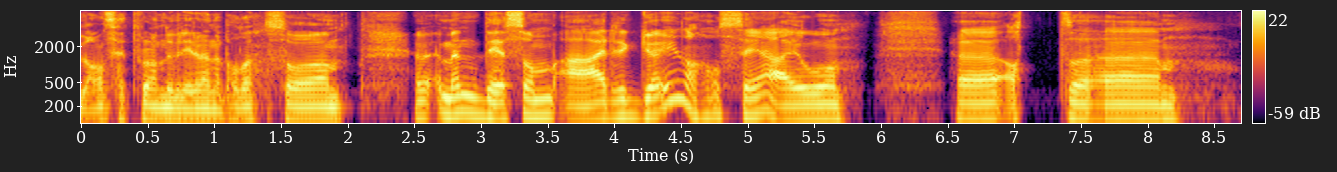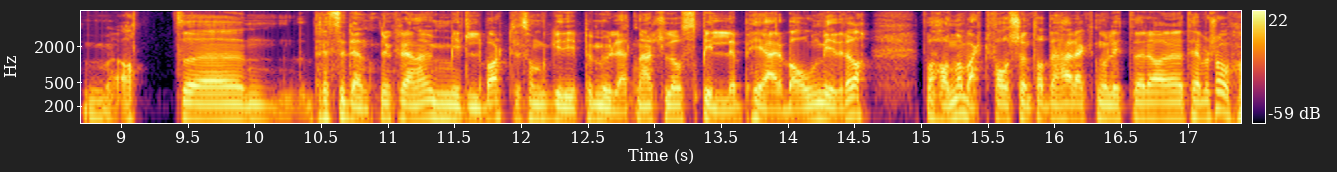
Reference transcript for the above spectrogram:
uansett hvordan du vrir og vender på det. Så, men det som er gøy da, å se, er jo uh, at, uh, at eh, presidenten i Ukraina umiddelbart liksom griper muligheten her til å spille PR-ballen videre. Da. For han har i hvert fall skjønt at det her er ikke noe litt TV-show.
